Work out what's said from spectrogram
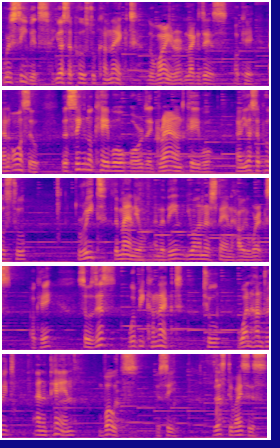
receive it, you are supposed to connect the wire like this, okay, and also the signal cable or the ground cable, and you are supposed to read the manual and then you understand how it works, okay. So this will be connect to 110 volts. You see, this device is,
